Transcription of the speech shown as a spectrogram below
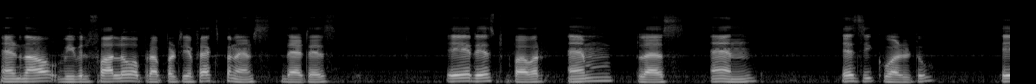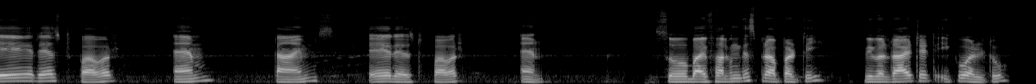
and now we will follow a property of exponents that is a raised power m plus n is equal to a raised power m times a raised power n. So by following this property we will write it equal to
